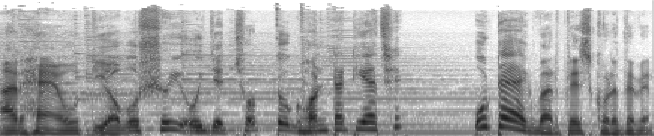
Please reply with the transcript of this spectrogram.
আর হ্যাঁ অতি অবশ্যই ওই যে ছোট্ট ঘন্টাটি আছে, ওটা একবার প্রেস করে দেবেন।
